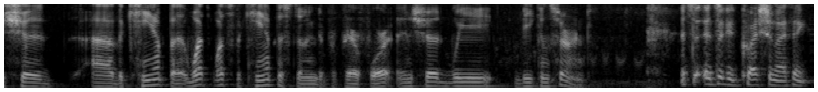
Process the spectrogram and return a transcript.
Should uh, the campus, what, what's the campus doing to prepare for it, and should we be concerned? It's a, it's a good question. I think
